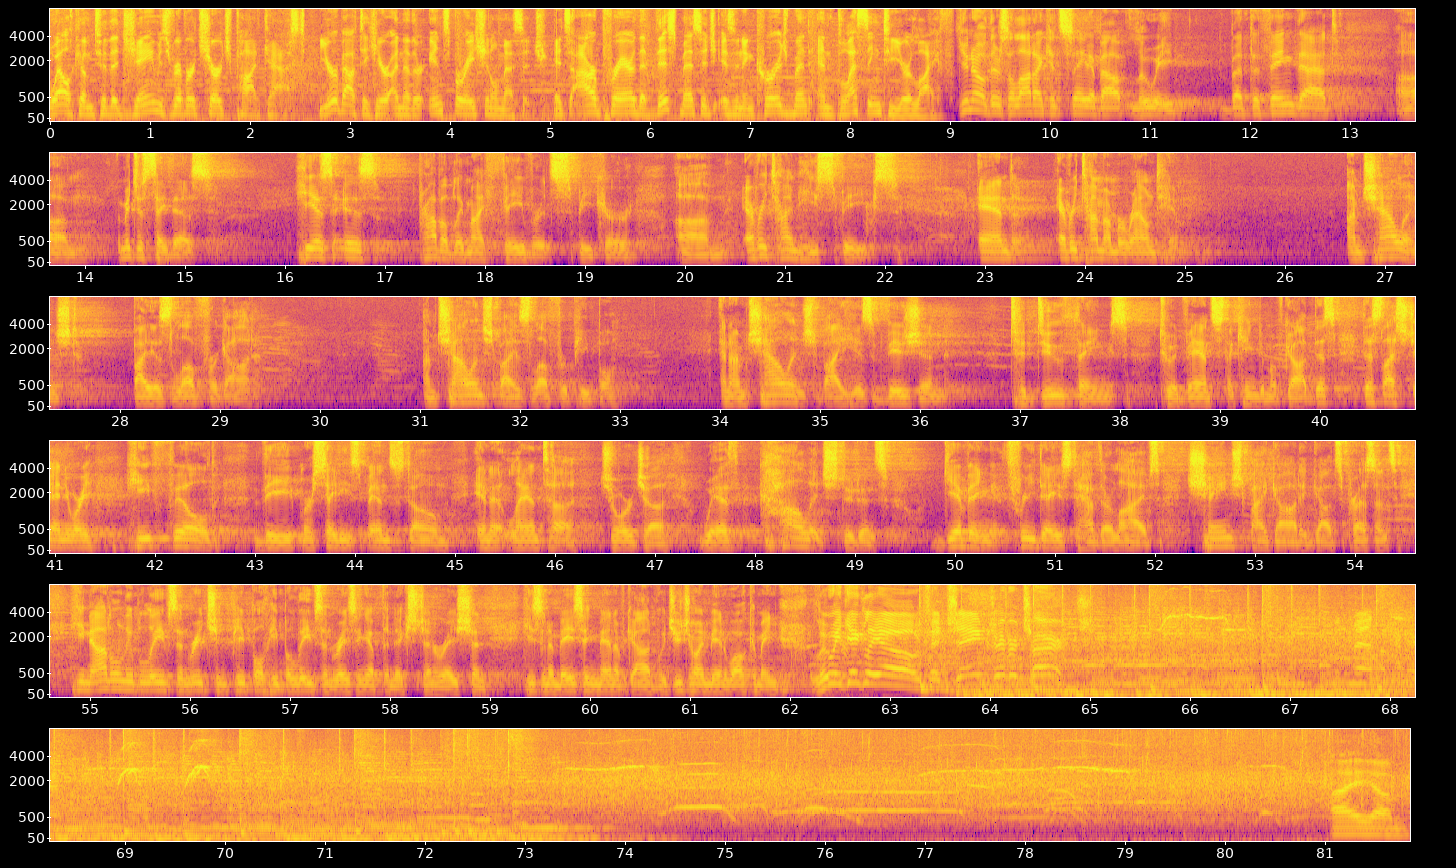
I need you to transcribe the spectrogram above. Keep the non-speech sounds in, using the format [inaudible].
Welcome to the James River Church podcast. You're about to hear another inspirational message. It's our prayer that this message is an encouragement and blessing to your life. You know, there's a lot I could say about Louis, but the thing that, um, let me just say this. He is, is probably my favorite speaker. Um, every time he speaks, and every time I'm around him, I'm challenged by his love for God I'm challenged by his love for people, and I'm challenged by his vision to do things to advance the kingdom of God. This, this last January, he filled the Mercedes Benz Dome in Atlanta, Georgia, with college students giving three days to have their lives changed by God in God's presence. He not only believes in reaching people, he believes in raising up the next generation. He's an amazing man of God. Would you join me in welcoming Louis Giglio to James River Church? I, um,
